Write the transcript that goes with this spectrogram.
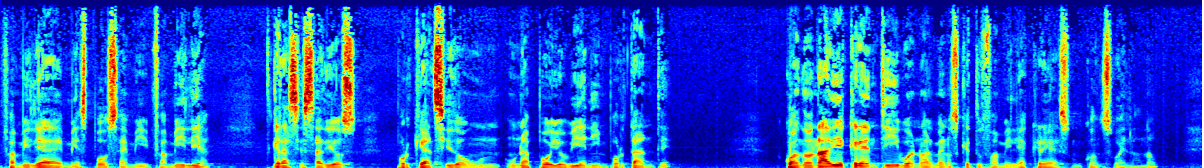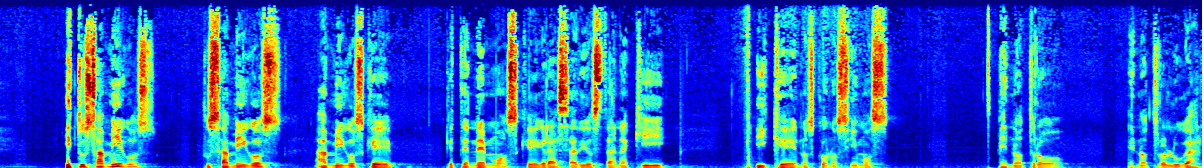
familia de mi esposa y mi familia. Gracias a Dios porque han sido un, un apoyo bien importante cuando nadie cree en ti, bueno, al menos que tu familia crea, es un consuelo, ¿no? Y tus amigos, tus amigos, amigos que, que tenemos, que gracias a Dios están aquí y que nos conocimos en otro, en otro lugar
